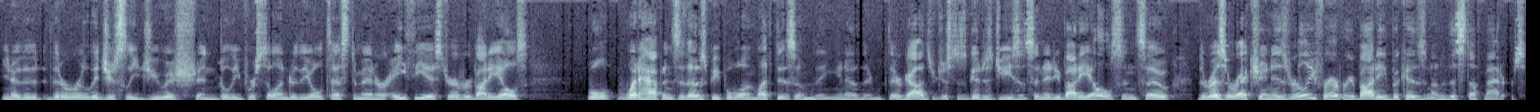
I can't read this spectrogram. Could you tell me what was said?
you know, that, that are religiously Jewish and believe we're still under the Old Testament or atheist or everybody else? Well, what happens to those people? Well, in leftism, they, you know, their, their gods are just as good as Jesus and anybody else. And so the resurrection is really for everybody because none of this stuff matters.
